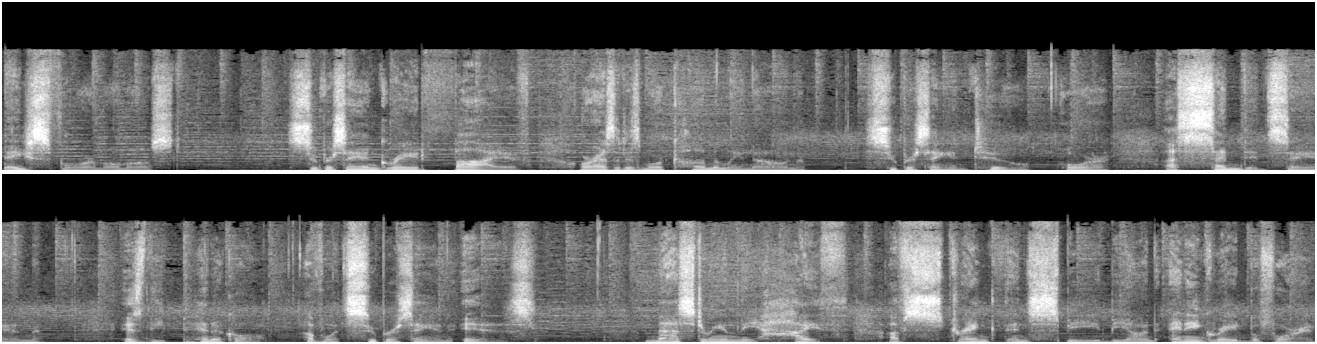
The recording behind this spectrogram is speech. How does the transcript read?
base form almost. Super Saiyan Grade 5, or as it is more commonly known, Super Saiyan 2, or Ascended Saiyan, is the pinnacle of what Super Saiyan is. Mastering the height of strength and speed beyond any grade before it.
